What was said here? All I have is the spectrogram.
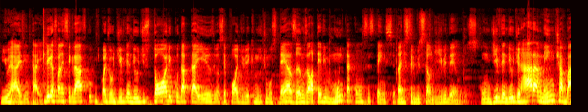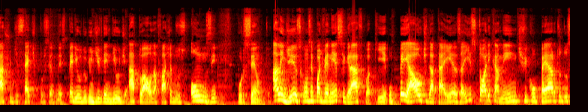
mil reais em Taesa. Liga só nesse gráfico, a gente pode ver o dividend yield histórico da Taesa e você pode ver que nos últimos 10 anos ela teve muita consistência na distribuição de dividendos, com um dividend yield raramente abaixo de 7% nesse período e um dividend yield atual na faixa dos 11%. Além disso, como você pode ver nesse gráfico aqui, o payout da Taesa historicamente ficou perto dos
